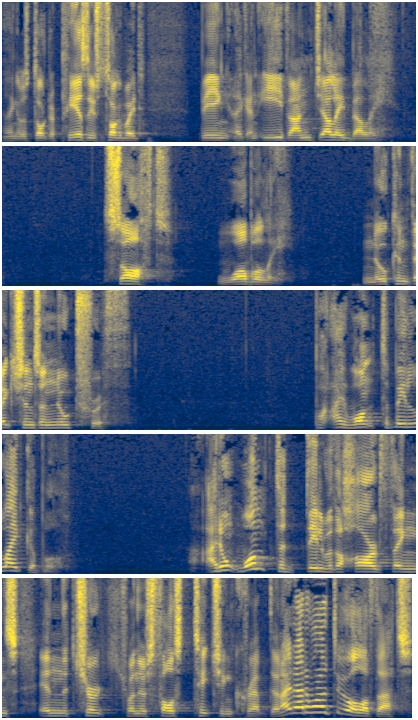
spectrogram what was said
I think it was Dr. Paisley used to talk about being like an evangeli belly soft, wobbly, no convictions and no truth. But I want to be likable. I don't want to deal with the hard things in the church when there's false teaching crept in. I, don't want to do all of that.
